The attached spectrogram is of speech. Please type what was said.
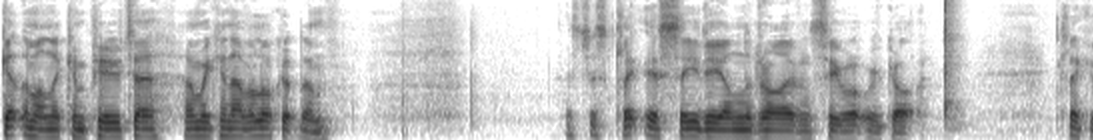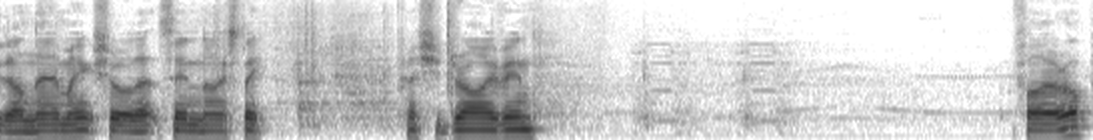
Get them on the computer and we can have a look at them. Let's just click this CD on the drive and see what we've got. Click it on there make sure that's in nicely. Press your drive in. Fire up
